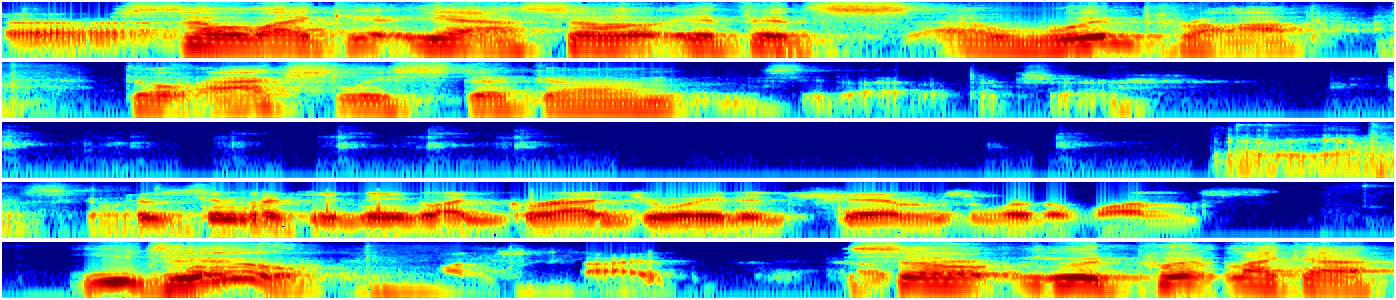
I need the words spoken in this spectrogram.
Uh, So like yeah, so if it's a wood prop, they'll actually stick them. Let me see. Do I have a picture? There we go. Let's go. with it seems like you'd need like graduated shims where the ones you do. one side. So you would put like a,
